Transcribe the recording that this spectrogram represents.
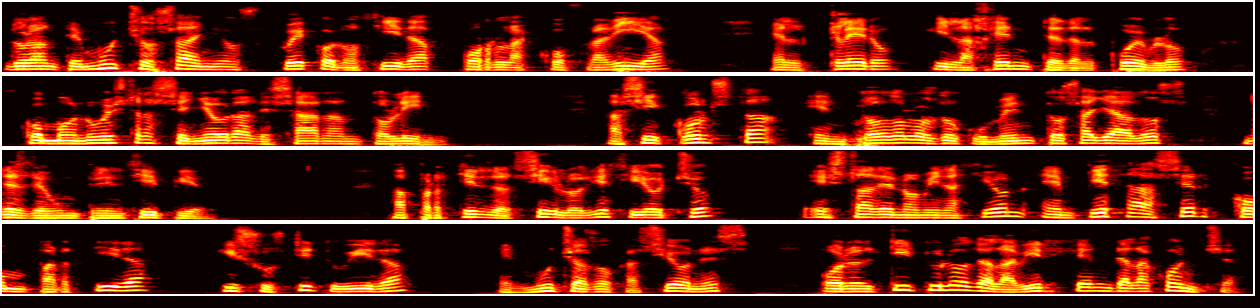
Durante muchos años fue conocida por la cofradía, el clero y la gente del pueblo como Nuestra Señora de San Antolín. Así consta en todos los documentos hallados desde un principio. A partir del siglo XVIII, esta denominación empieza a ser compartida y sustituida, en muchas ocasiones, por el título de la Virgen de la Concha.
